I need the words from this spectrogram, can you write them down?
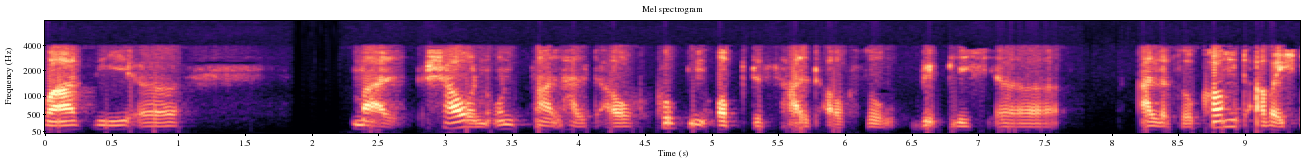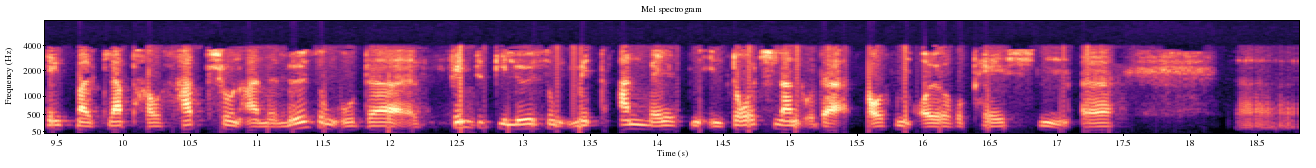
quasi äh, mal schauen und mal halt auch gucken, ob das halt auch so wirklich äh, alles so kommt. Aber ich denke mal, Clubhouse hat schon eine Lösung oder findet die Lösung mit Anmelden in Deutschland oder aus dem europäischen äh, äh,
